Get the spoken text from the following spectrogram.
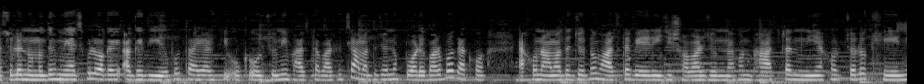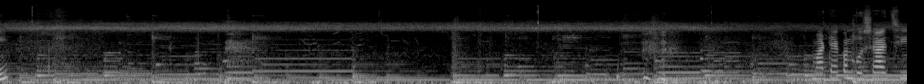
আসলে ননদের মেয়ে আছে বলে ওকে আগে দিয়ে দেবো, তাই আর কি ওকে ওর জন্যই ভাতটা পাঠাচ্ছি আমাদের জন্য পরে বাড়বো। দেখো, এখন আমাদের জন্য ভাতটা বেড়ে নিয়েছি সবার জন্য। এখন ভাতটা নিয়ে এখন চলো খেয়ে নিই। আছি।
